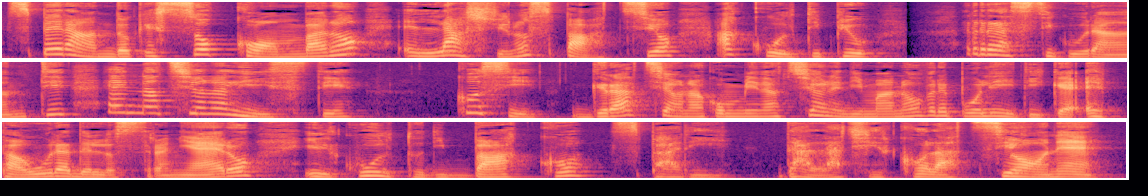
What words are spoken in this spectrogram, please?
sperando che soccombano e lasciano spazio a culti più rassicuranti e nazionalisti. Così, grazie a una combinazione di manovre politiche e paura dello straniero, il culto di Bacco sparì dalla circolazione.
